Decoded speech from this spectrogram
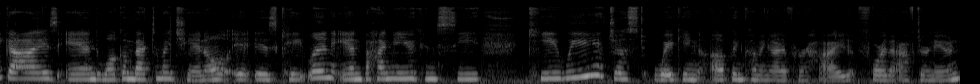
Hey guys, and welcome back to my channel. It is Caitlin, and behind me you can see Kiwi just waking up and coming out of her hide for the afternoon.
